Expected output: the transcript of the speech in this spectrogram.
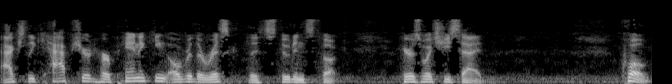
actually captured her panicking over the risk the students took. Here's what she said. Quote,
